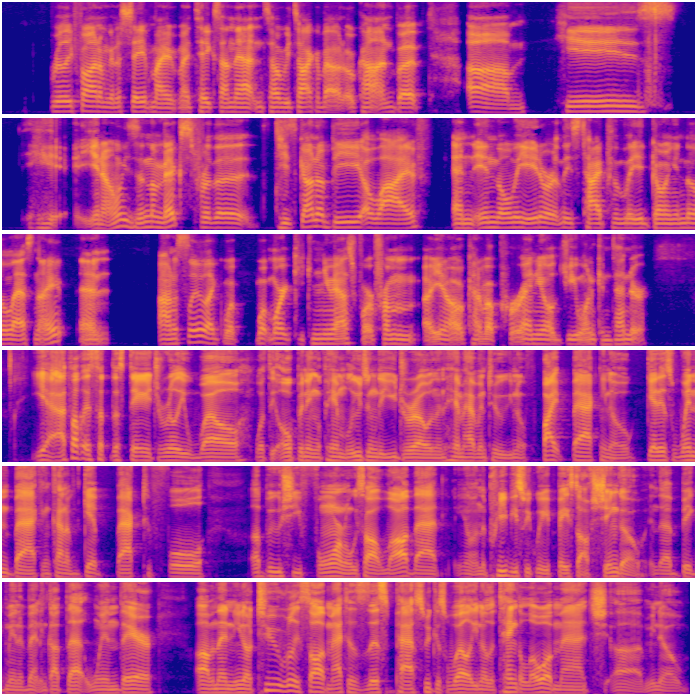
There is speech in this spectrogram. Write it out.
really fun. I'm going to save my my takes on that until we talk about O-Khan, but um, he's he you know he's in the mix for the he's gonna be alive and in the lead or at least tied for the lead going into the last night and honestly like what what more can you ask for from uh, you know kind of a perennial G1 contender Yeah, I thought they set the stage really well with the opening of him losing the Udro and then him having to, you know, fight back, you know, get his win back and kind of get back to full Ibushi form. And we saw a lot of that, you know, in the previous week he faced off Shingo in that big main event and got that win there. Um, and then, you know, two really solid matches this past week as well. You know, the Tangaloa match, um, you know,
